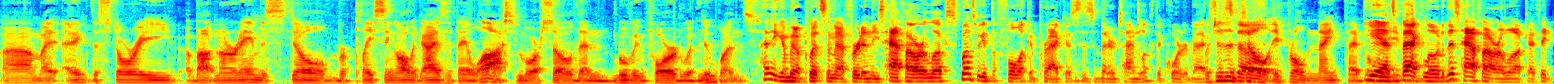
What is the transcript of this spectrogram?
Um, I, I think the story about Notre Dame is still replacing all the guys that they lost more so than moving forward with new ones. I think I'm going to put some effort in these half hour looks. Once we get the full look at practice, it's a better time to look at the quarterbacks. Which is until April 9th, I believe. Yeah, it's backloaded. This half hour look, I think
